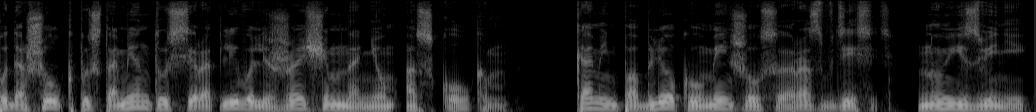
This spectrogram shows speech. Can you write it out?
подошел к постаменту с сиротливо лежащим на нем осколком. Камень поблек и уменьшился раз в десять. Ну извини,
